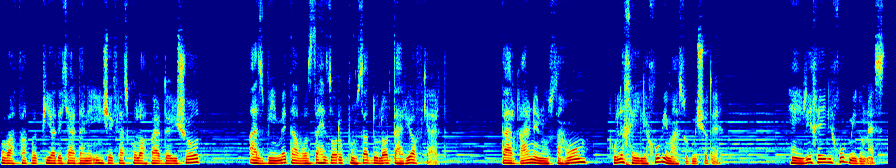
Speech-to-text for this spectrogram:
موفق به پیاده کردن این شکل از کلاهبرداری شد از بیمه 12500 دلار دریافت کرد. در قرن 19 هم پول خیلی خوبی محسوب می شده. هنری خیلی خوب می دونست.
